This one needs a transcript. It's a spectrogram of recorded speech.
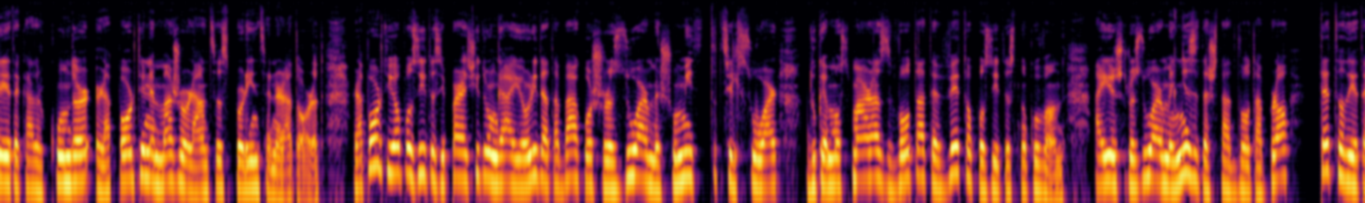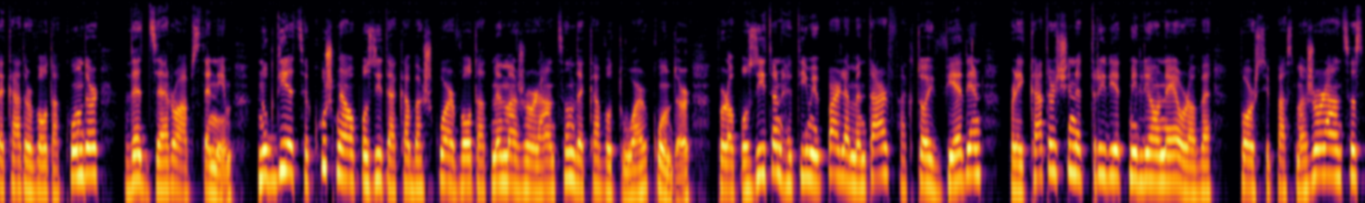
34 kundër raportin e mazhorancës për inceneratorët. Raporti i opozitës i paraqitur nga Jorida Tabaku është rrëzuar me shumicë të cilësuar, duke mos marrë as votat e vetë opozitës në Kuvend. Ai është rrëzuar me 27 vota pro, 84 vota kundër dhe 0 abstenim. Nuk dihet se kush nga opozita ka bashkuar votat me mazhorancën dhe ka votuar kundër. Për opozitën, hetimi parlamentar faktoi vjedhjen prej 430 milionë eurove, por sipas mazhorancës,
